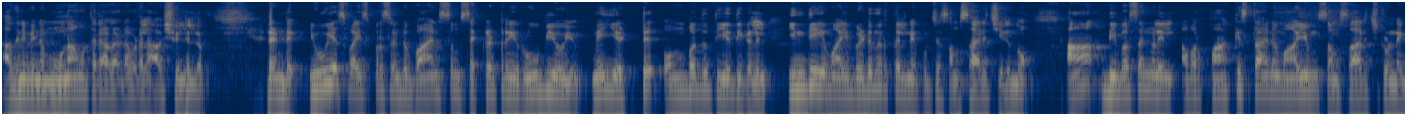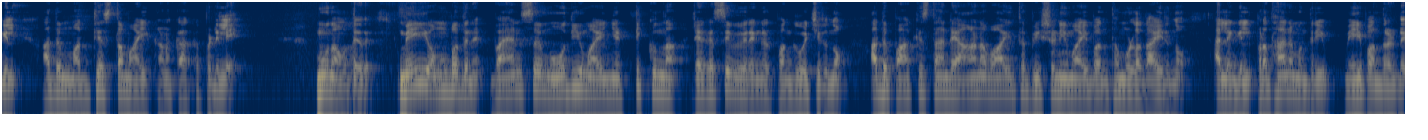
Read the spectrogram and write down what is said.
അതിന് പിന്നെ മൂന്നാമത്തെ ഒരാൾ ഇടപെടൽ ആവശ്യമില്ലല്ലോ. രണ്ട് യു എസ് വൈസ് പ്രസിഡന്റ് വാൻസും സെക്രട്ടറി റൂബിയോയും മെയ് എട്ട് ഒമ്പത് തീയതികളിൽ ഇന്ത്യയുമായി വെടിനിർത്തലിനെ കുറിച്ച് സംസാരിച്ചിരുന്നു. ആ ദിവസങ്ങളിൽ അവർ പാകിസ്ഥാനുമായും സംസാരിച്ചിട്ടുണ്ടെങ്കിൽ അത് മധ്യസ്ഥമായി കണക്കാക്കപ്പെടില്ലേ? മൂന്നാമത്തേത് മെയ് ഒമ്പതിന് വാൻസ് മോദിയുമായി ഞെട്ടിക്കുന്ന രഹസ്യ വിവരങ്ങൾ പങ്കുവച്ചിരുന്നു. അത് പാകിസ്ഥാന്റെ ആണവായുധ ഭീഷണിയുമായി ബന്ധമുള്ളതായിരുന്നോ. അല്ലെങ്കിൽ പ്രധാനമന്ത്രിയും മെയ് പന്ത്രണ്ട്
